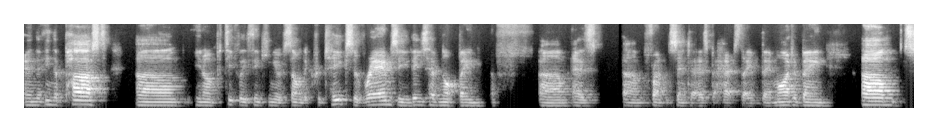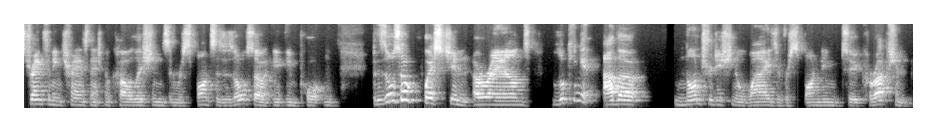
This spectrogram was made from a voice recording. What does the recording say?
and in the past, um, you know, I'm particularly thinking of some of the critiques of RAMSI. These have not been um, as um, front and center as perhaps they they might have been. Um, strengthening transnational coalitions and responses is also important. But there's also a question around looking at other non-traditional ways of responding to corruption.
